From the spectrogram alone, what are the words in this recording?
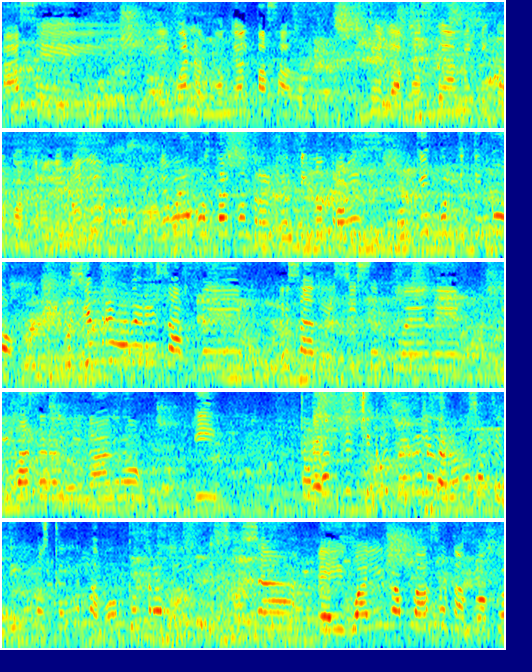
hace el bueno, el mundial pasado, que le aposté a México contra Alemania, le voy a apostar contra Argentina otra vez. ¿Por qué? Porque tengo, pues siempre va a haber esa fe, esa de sí se puede y va a ser el milagro. Y capaz que chico y pegue le ganamos a Argentina y nos cae en la boca otra vez. O sea, E igual y no pasa tampoco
